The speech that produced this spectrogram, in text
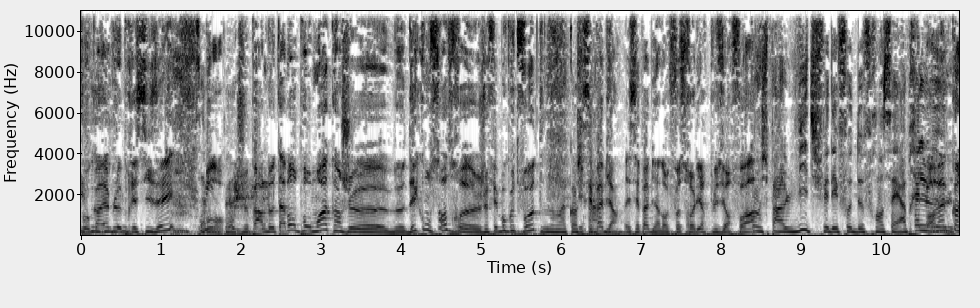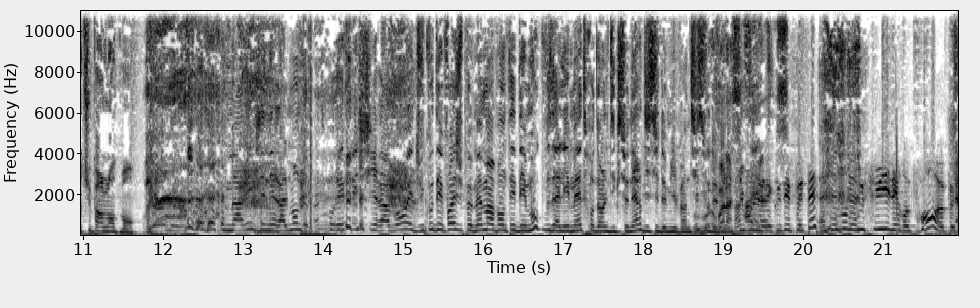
faut quand même le préciser. Bon, je parle notamment pour moi quand je me déconcentre, euh, je fais beaucoup de fautes Non, quand et je c'est parle- pas bien, et c'est pas bien. Donc faut se relire plusieurs fois. Quand je parle vite, je fais des fautes de français. Après, le, Oh, même quand tu parles lentement. il m'arrive généralement de pas trop réfléchir avant et du coup, des fois, je peux même inventer des mots que vous allez mettre dans le dictionnaire d'ici 2026 ou 2027. Voilà, si vous Ah, voulez- écoutez, peut-être si tout le monde vous suit et les reprend, euh, peut-être.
